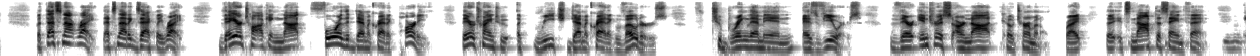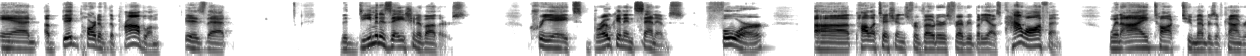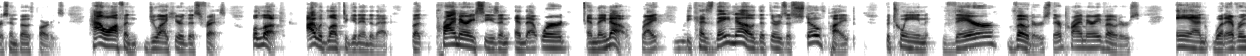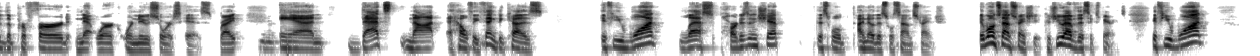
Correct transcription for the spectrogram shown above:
but that's not right. That's not exactly right they are talking not for the Democratic Party. They are trying to uh, reach Democratic voters to bring them in as viewers. Their interests are not coterminal, right? It's not the same thing. Mm-hmm. And a big part of the problem is that the demonization of others creates broken incentives for uh, politicians, for voters, for everybody else. How often when I talk to members of Congress in both parties. How often do I hear this phrase? Well, look, I would love to get into that, but primary season and that word, and they know, right? Mm-hmm. Because they know that there's a stovepipe between their voters, their primary voters, and whatever the preferred network or news source is, right? Mm-hmm. And that's not a healthy thing because if you want less partisanship, this will, I know this will sound strange. It won't sound strange to you because you have this experience. If you want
